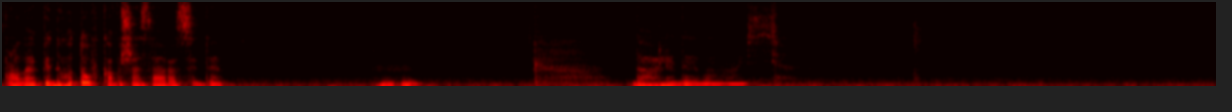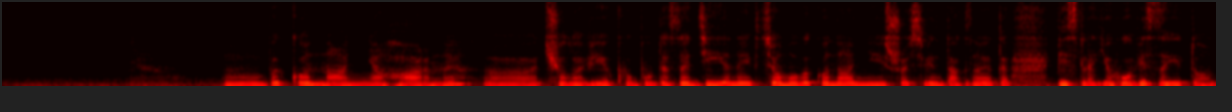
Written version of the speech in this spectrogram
Але підготовка вже зараз іде. Угу. Далі дивимось. Е, Виконання гарне. Е, Чоловік буде задіяний в цьому виконанні, і щось він так, знаєте, після його візиту,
